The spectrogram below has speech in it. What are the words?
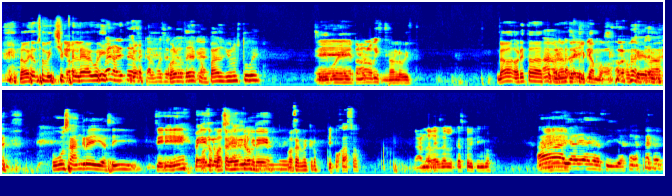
No veas la pinche pelea, güey. Bueno, ahorita ya se calmó ese ¿Cuál batalla campal? Yo no estuve. Sí, Eh, güey. pero no lo viste. No lo viste. No, ahorita Ah, terminando explicamos. Ok, va. Hubo sangre y así. Sí, Pelo, baja, el micro. sangre. Baja el micro. Tipo jazo. ándale. ¿No ves del casco vikingo? Ah, Eh. ya, ya, ya, sí, ya.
